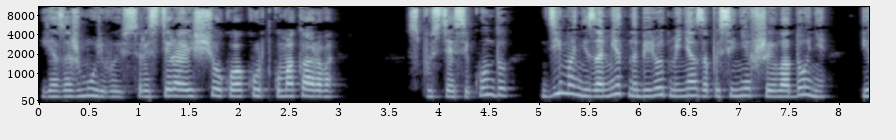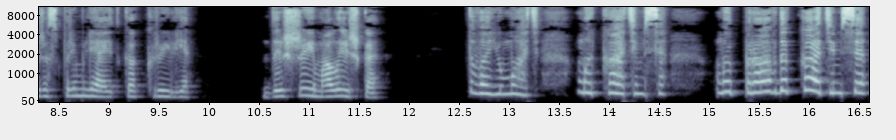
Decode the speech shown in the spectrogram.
Я зажмуриваюсь, растирая щеку о куртку Макарова. Спустя секунду Дима незаметно берет меня за посиневшие ладони и распрямляет, как крылья. «Дыши, малышка!» «Твою мать! Мы катимся! Мы правда катимся!»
